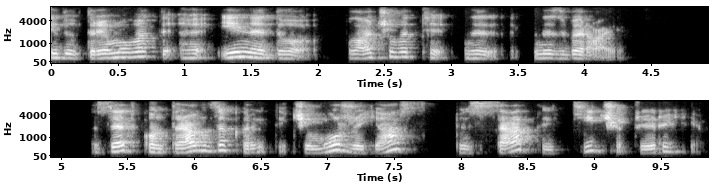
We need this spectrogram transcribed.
і дотримувати е, і не доплачувати не, не збирає. Z-контракт закритий. Чи можу я списати ці 4 євро?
